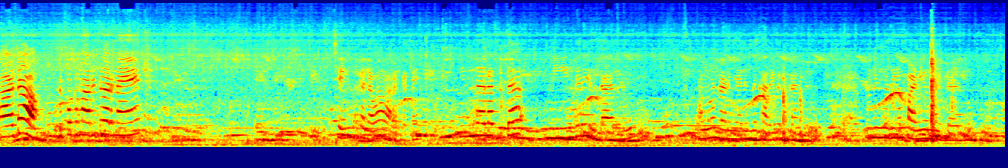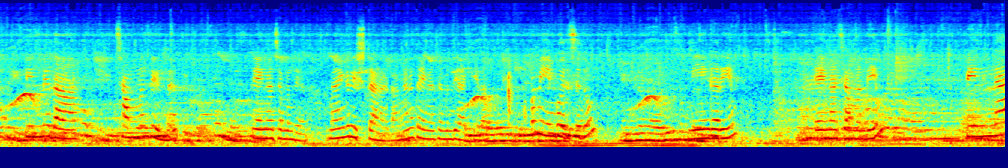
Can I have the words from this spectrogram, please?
കേട്ടോ ഉടുപ്പൊക്കെ മാറിയിട്ട് വരണേ. ചെങ്കലവ മറക്കട്ടെ. ഇന്നലത്തെ മീൻകറി ഉണ്ടായിരുന്നു. അതുകൊണ്ടാണ് ഞാൻ ഇന്ന് കറി ഇന്ന് ഇന്നധികം പണിയൊന്നും ഇല്ലായിരുന്നു. പിന്നെ ഇതാ ചമ്മന്തി ഉണ്ട്. തേങ്ങാ ചമ്മന്തിയാണ്. ഭയങ്കര ഇഷ്ടമാണ് കേട്ടോ. അങ്ങനെ തേങ്ങാ ചമ്മന്തി ആക്കിയതാണ്. അപ്പം മീൻ പൊരിച്ചതും മീൻ കറിയും തേങ്ങാ ചമ്മന്തിയും. പിന്നെ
